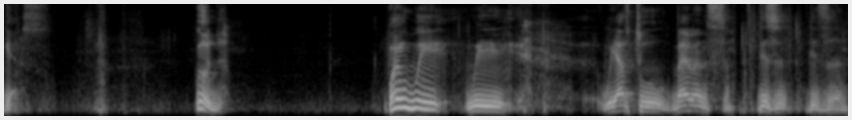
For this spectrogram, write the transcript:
gas. Good. When we we we have to balance this this uh,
